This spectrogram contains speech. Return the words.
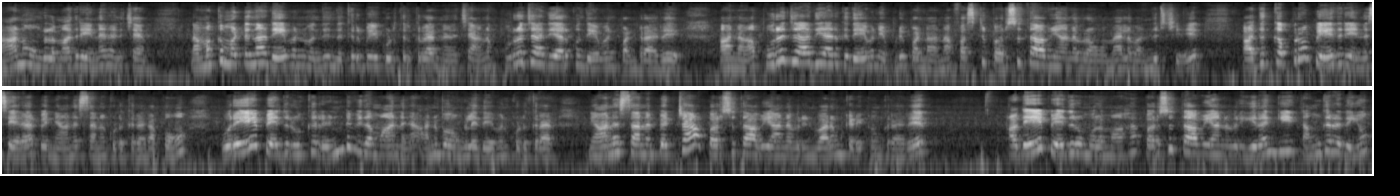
நானும் உங்களை மாதிரி என்ன நினச்சேன்? நமக்கு மட்டும்தான் தேவன் வந்து இந்த கிருபையை கொடுத்துருக்கிறாருன்னு நினச்சேன். ஆனால் புறஜாதியாருக்கும் தேவன் பண்ணுறாரு ஆனால் புறஜாதியாருக்கு தேவன் எப்படி பண்ணான்னா ஃபஸ்ட்டு பரிசுத்தாவியானவர் அவங்க மேலே வந்துடுச்சு அதுக்கப்புறம் பேதுரு என்ன செய்றார்? இப்போ ஞானஸ்தானம் கொடுக்குறார். அப்போ ஒரே பேதுருவுக்கு ரெண்டு விதமான அனுபவங்களை தேவன் கொடுக்குறார். ஞானஸ்தானம் பெற்றா பரிசுத்தாவியானவரின் வரம் கிடைக்குங்கிறாரு. அதே பேதுரு மூலமாக பரிசுத்தாவியானவர் இறங்கி தங்குறதையும்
